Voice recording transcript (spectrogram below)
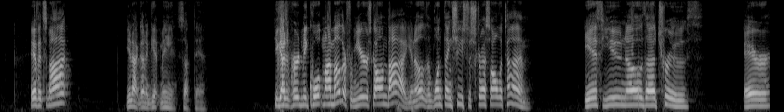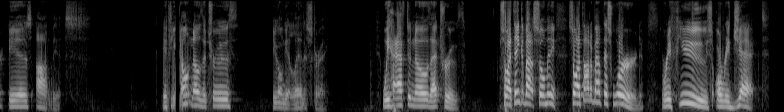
If it's not, you're not going to get me sucked in. You guys have heard me quote my mother from years gone by. You know, the one thing she used to stress all the time if you know the truth, error is obvious. If you don't know the truth, you're going to get led astray. We have to know that truth. So I think about so many. So I thought about this word refuse or reject.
